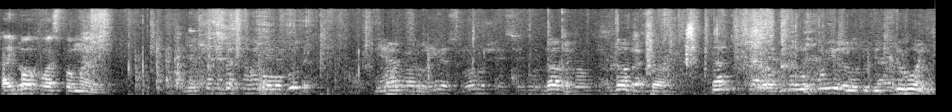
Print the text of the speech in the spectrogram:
Хай Бог вас помилує. Якщо тебе сьогодні не буде, Я вам даю слово, що я сьогодні Добре, добре. Ми повірили тобі сьогодні.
